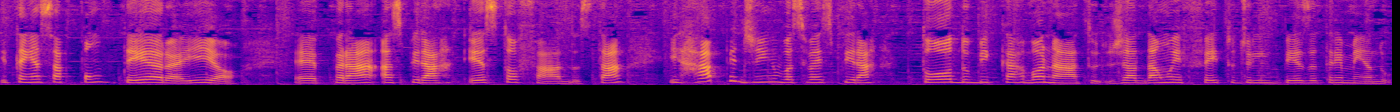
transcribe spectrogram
e tem essa ponteira aí, ó, é, para aspirar estofados, tá? E rapidinho você vai aspirar todo o bicarbonato, já dá um efeito de limpeza tremendo.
